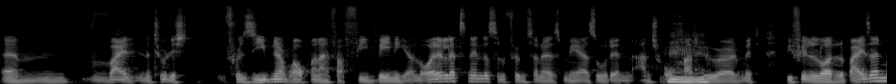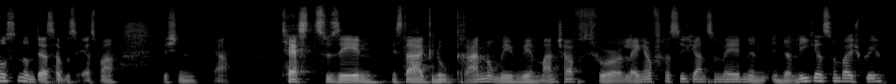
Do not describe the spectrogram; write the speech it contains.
Ähm, weil natürlich für 7er braucht man einfach viel weniger Leute letzten Endes und 15er ist mehr so den Anspruch mhm. hat höher mit, wie viele Leute dabei sein müssen und deshalb ist erstmal ein bisschen, ja, Test zu sehen, ist da genug dran, um irgendwie eine Mannschaft für längerfristig anzumelden, in, in der Liga zum Beispiel.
